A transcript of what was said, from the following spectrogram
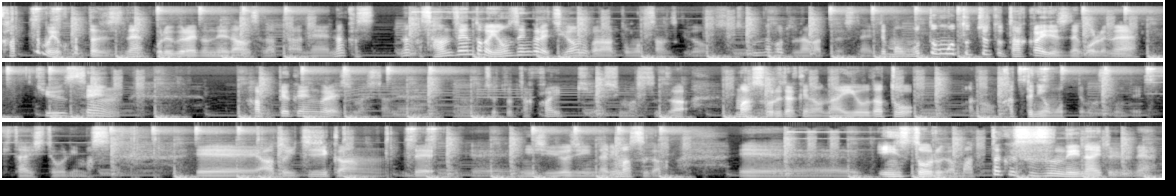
買ってもよかったですね。これぐらいの値段差だったらね。なんか、なんか3000とか4000ぐらい違うのかなと思ってたんですけど、そんなことなかったですね。でももともとちょっと高いですね、これね。9000 800円ぐらいしましたね。うん、ちょっと高い気がしますが、まあそれだけの内容だと、あの、勝手に思ってますので、期待しております。えー、あと1時間で、えー、24時になりますが、えー、インストールが全く進んでいないというね、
